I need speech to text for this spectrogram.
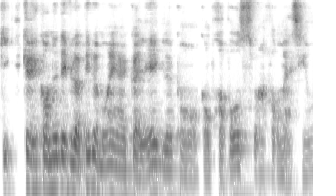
qu'on a développé, le moi et un collègue, qu'on propose sur en formation,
